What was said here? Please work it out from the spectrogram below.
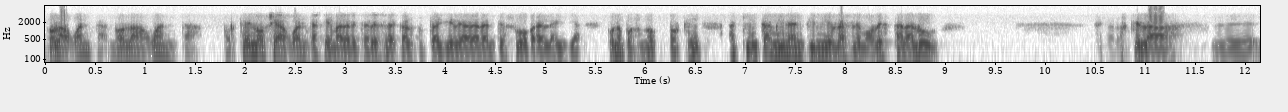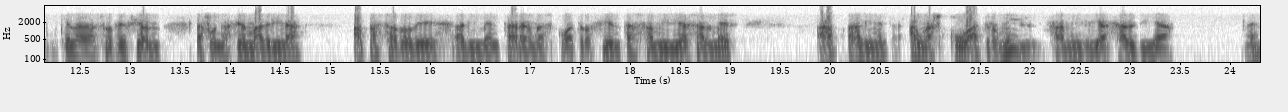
no la aguanta, no la aguanta. ¿Por qué no se aguanta que Madre Teresa de Calcuta lleve adelante su obra en la India? Bueno, pues no, porque a quien camina en tinieblas le molesta la luz. Fijaros que la, eh, que la asociación, la Fundación Madrina, ha pasado de alimentar a unas 400 familias al mes a, alimentar a unas 4.000 familias al día. ¿eh?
